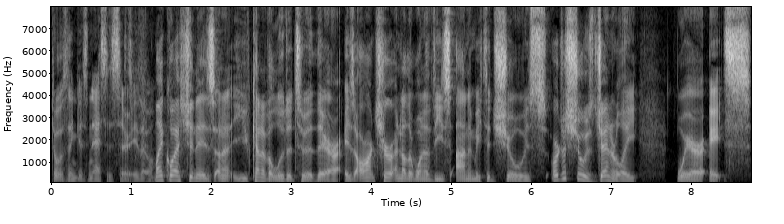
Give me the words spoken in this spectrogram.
don't think it's necessary though. My question is, and uh, you've kind of alluded to it there, is Archer another one of these animated shows, or just shows generally, where it's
